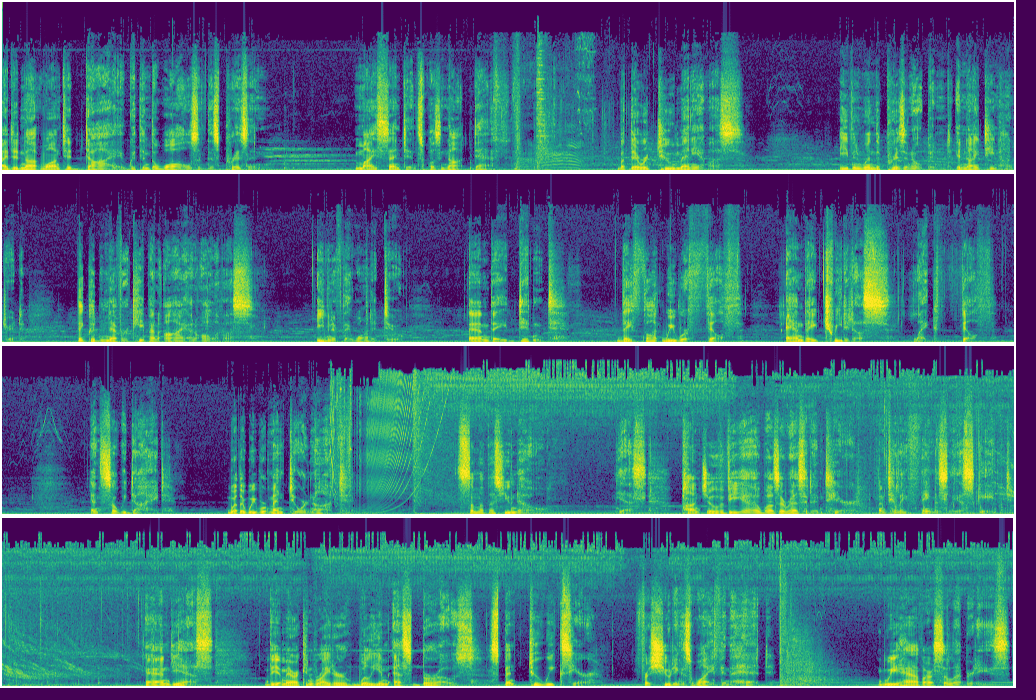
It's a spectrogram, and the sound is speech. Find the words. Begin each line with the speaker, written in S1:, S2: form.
S1: I did not want to die within the walls of this prison. My sentence was not death. But there were too many of us. Even when the prison opened in 1900, they could never keep an eye on all of us, even if they wanted to. And they didn't. They thought we were filth, and they treated us like filth. And so we died, whether we were meant to or not. Some of us you know. Yes, Pancho Villa was a resident here until he famously escaped. And yes, the American writer William S. Burroughs spent two weeks here for shooting his wife in the head. We have our celebrities,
